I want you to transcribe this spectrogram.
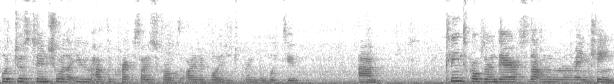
but just to ensure that you have the correct size scrubs, I'd advise you to bring them with you. Um, clean scrubs are in there, so that one will remain clean.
